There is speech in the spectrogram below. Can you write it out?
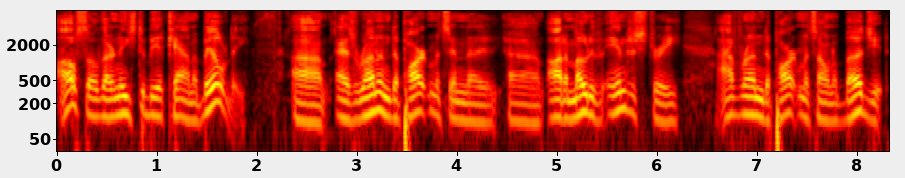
also there needs to be accountability. Uh, as running departments in the uh, automotive industry, I've run departments on a budget,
